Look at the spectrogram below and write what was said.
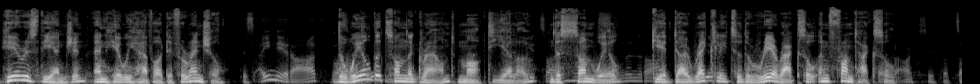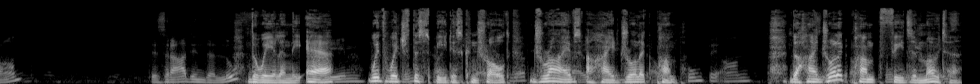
Here is the engine, and here we have our differential. The wheel that's on the ground, marked yellow, the sun wheel, geared directly to the rear axle and front axle. The wheel in the air, with which the speed is controlled, drives a hydraulic pump. The hydraulic pump feeds a motor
